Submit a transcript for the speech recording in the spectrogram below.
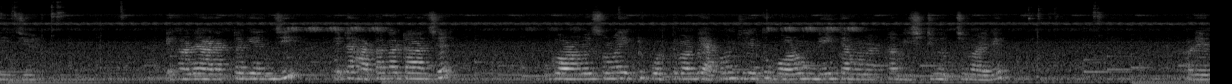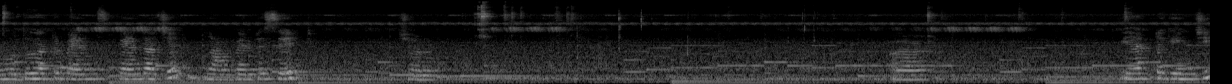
এই যে এখানে আর একটা গেঞ্জি, এটা হাতা কাটা আছে। গরমের সময় একটু পরতে পারবে। এখন যেহেতু গরম নেই, তেমন একটা বৃষ্টি হচ্ছে বাইরে। আর এর মধ্যেও একটা প্যান্ট প্যান্ট আছে। জামা প্যান্টের সেট। চলো। আর একটা গেঞ্জি।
